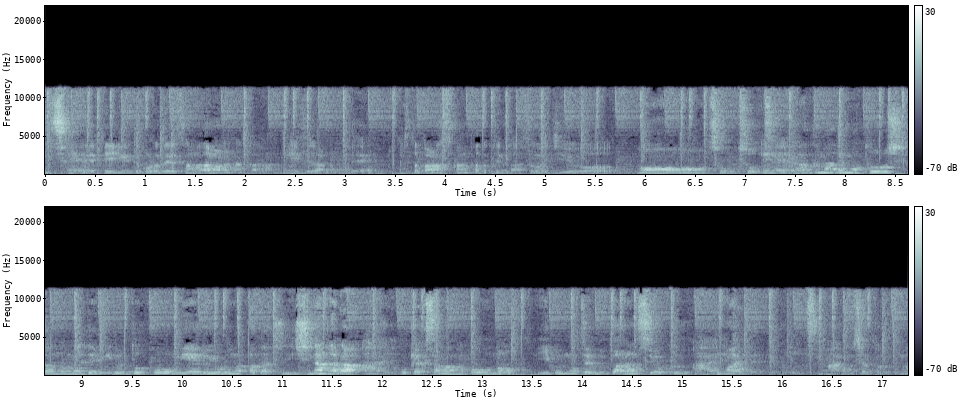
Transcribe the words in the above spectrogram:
ですよね、えーっていうところでさまざまななんかニーズがあるのでとバランス感覚っていうのがすごい重要ああそうそうですね、ええ。あくまでも投資家の目で見るとこう見えるような形にしながら、はい。お客様の方の言い分も全部バランスよく踏はい。まえてっていうことですね、はいおっしゃるとりですね。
